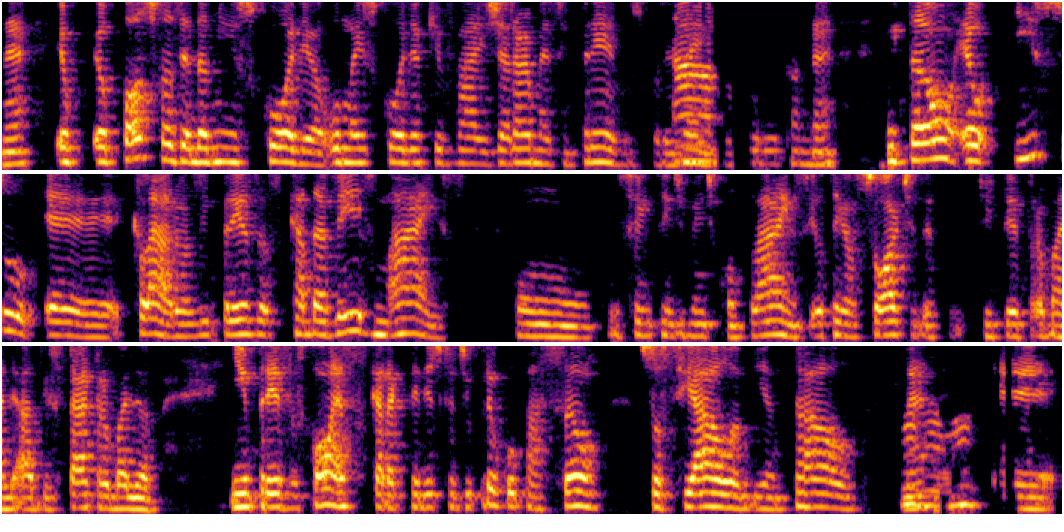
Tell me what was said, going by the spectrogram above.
né? Eu, eu posso fazer da minha escolha uma escolha que vai gerar mais empregos, por ah, exemplo? Ah, absolutamente. Né? Então, eu, isso, é, claro, as empresas cada vez mais, com o seu entendimento de compliance, eu tenho a sorte de, de ter trabalhado, estar trabalhando em empresas com essas características de preocupação social, ambiental, né? Uhum. É,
